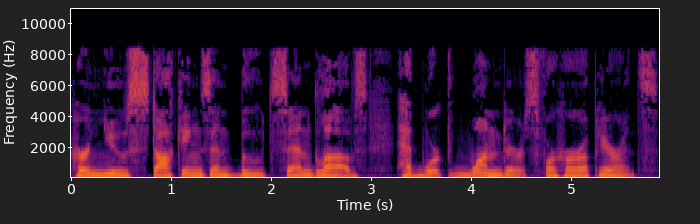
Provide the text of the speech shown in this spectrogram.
Her new stockings and boots and gloves had worked wonders for her appearance.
